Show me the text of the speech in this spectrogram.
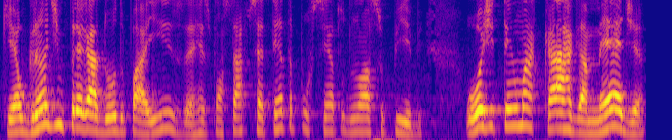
que é o grande empregador do país, é responsável por 70% do nosso PIB. Hoje tem uma carga média,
